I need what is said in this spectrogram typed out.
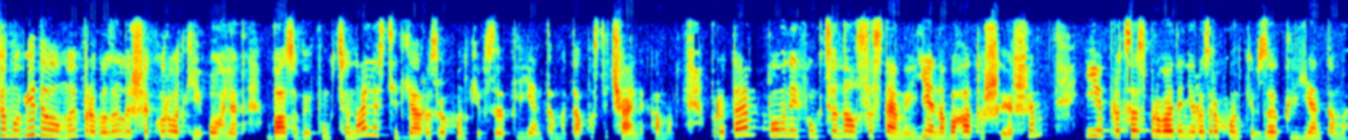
Цьому відео ми провели лише короткий огляд базової функціональності для розрахунків з клієнтами та постачальниками. Проте повний функціонал системи є набагато ширшим, і процес проведення розрахунків з клієнтами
